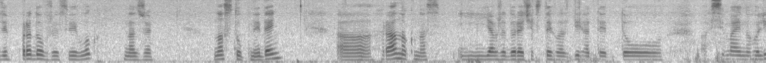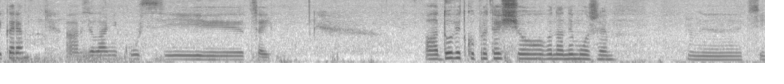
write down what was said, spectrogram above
Друзі, продовжую свій влог. У нас вже наступний день. Ранок у нас. І я вже, до речі, встигла збігати до сімейного лікаря. Взяла Нікусі цей довідку про те, що вона не може е,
